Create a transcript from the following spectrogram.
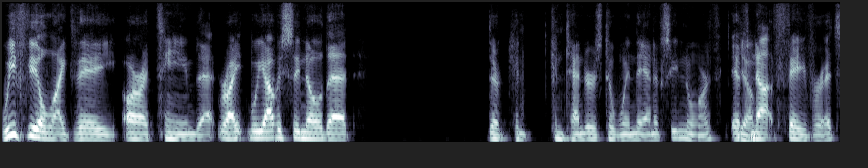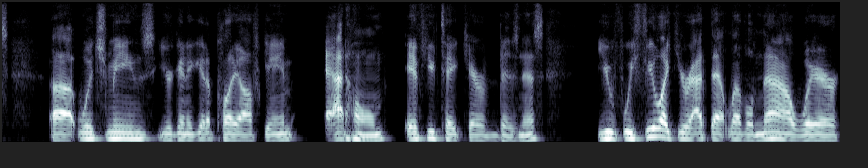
we feel like they are a team that, right? We obviously know that they're con- contenders to win the NFC North, if Yep. not favorites, uh, which means you're going to get a playoff game at home if you take care of business. You, we feel like you're at that level now where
